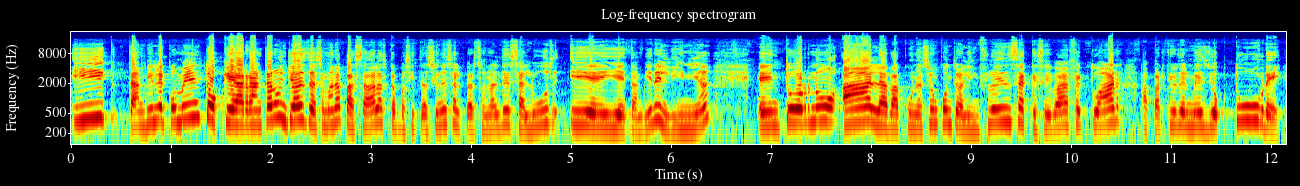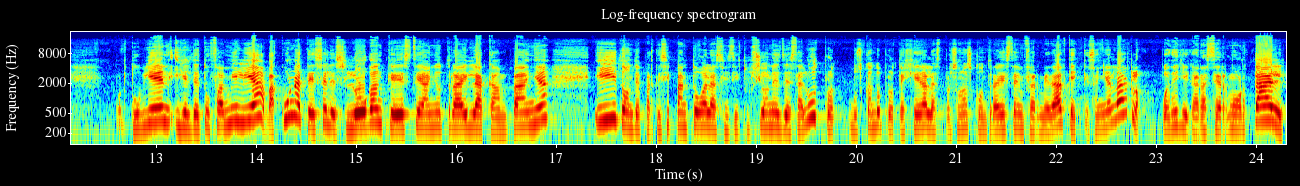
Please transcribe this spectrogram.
Y también le comento que arrancaron ya desde la semana pasada las capacitaciones al personal de salud y, y, también en línea en torno a la vacunación contra la influenza que se va a efectuar a partir del mes de octubre por tu bien y el de tu familia. Vacúnate es el eslogan que este año trae la campaña y donde participan todas las instituciones de salud buscando proteger a las personas contra esta enfermedad que hay que señalarlo, puede llegar a ser mortal.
